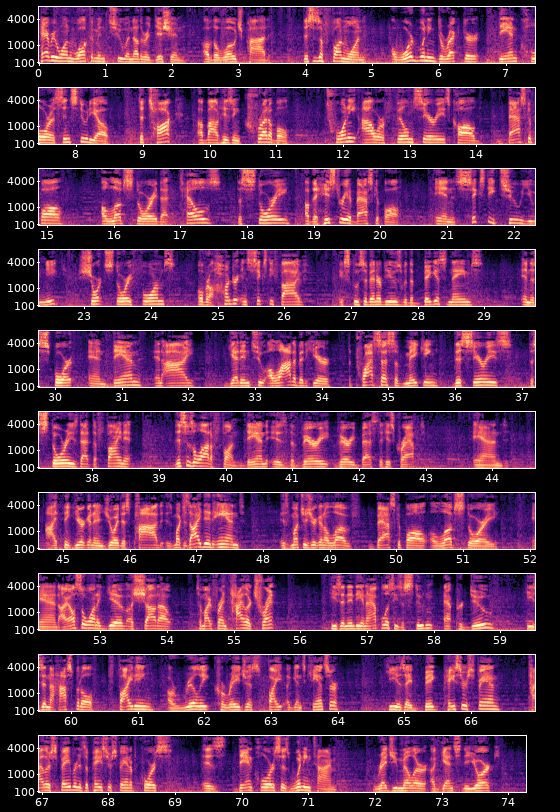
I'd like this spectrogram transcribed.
Hey everyone, welcome into another edition of the Woj Pod. This is a fun one. Award-winning director Dan Klores in studio to talk about his incredible 20-hour film series called Basketball, a Love Story that tells the story of the history of basketball in 62 unique short story forms, over 165 exclusive interviews with the biggest names in the sport. And Dan and I get into a lot of it here. The process of making this series, the stories that define it. This is a lot of fun. Dan is the very, very best at his craft. And I think you're going to enjoy this pod as much as I did and as much as you're going to love basketball, a love story. And I also want to give a shout out to my friend Tyler Trent. He's in Indianapolis. He's a student at Purdue. He's in the hospital fighting a really courageous fight against cancer. He is a big Pacers fan. Tyler's favorite as a Pacers fan, of course, is Dan Klores' winning time, Reggie Miller against New York.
